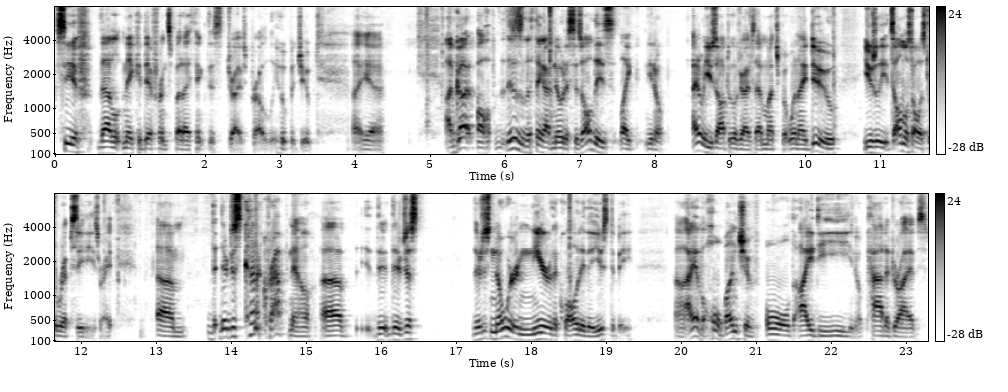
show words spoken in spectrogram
see if that'll make a difference. But I think this drive's probably hoopa jooped. I uh, I've got all. This is the thing I've noticed is all these like you know I don't use optical drives that much, but when I do, usually it's almost always to rip CDs, right? Um, they're just kind of crap now. Uh, they're, they're, just they're just nowhere near the quality they used to be. Uh, I have a whole bunch of old IDE, you know, PATA drives,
